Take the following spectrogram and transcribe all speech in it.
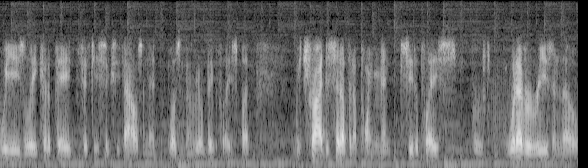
we easily could have paid fifty, sixty thousand. It wasn't a real big place, but we tried to set up an appointment see the place. For whatever reason, though,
